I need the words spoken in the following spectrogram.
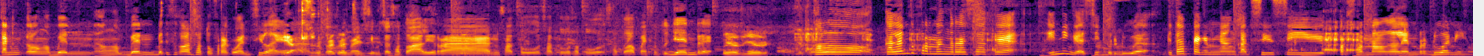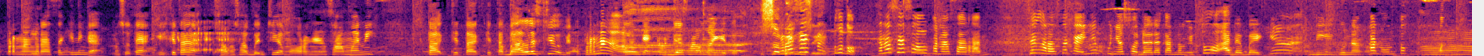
kan kalau ngeband ngeband berarti sekarang satu frekuensi lah ya, Iya, satu frekuensi. misalnya satu aliran, satu satu satu satu apa ya, satu genre. Iya, iya. Kalau kalian tuh pernah ngerasa kayak ini nggak sih berdua? Kita pengen ngangkat sisi personal kalian berdua nih. Pernah ngerasa gini nggih? Maksudnya kita sama-sama benci sama orang yang sama nih. Kita kita kita bales yuk gitu. Pernah nggak orang kayak kerja sama gitu? Sering karena saya sih. tuh, tuh karena saya selalu penasaran. Saya ngerasa kayaknya punya saudara kandung itu ada baiknya digunakan untuk meng,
